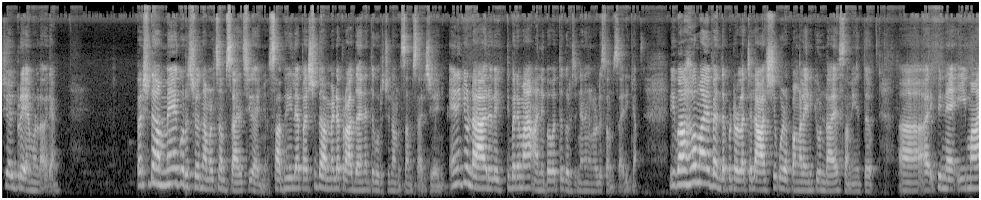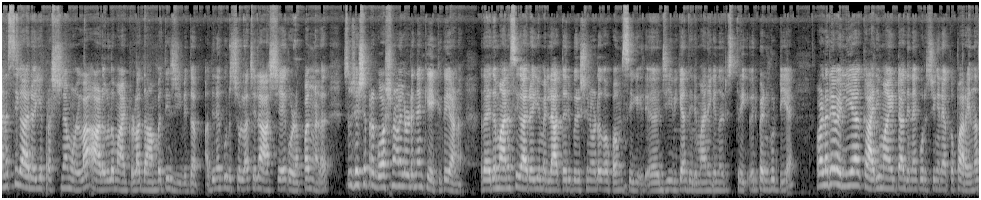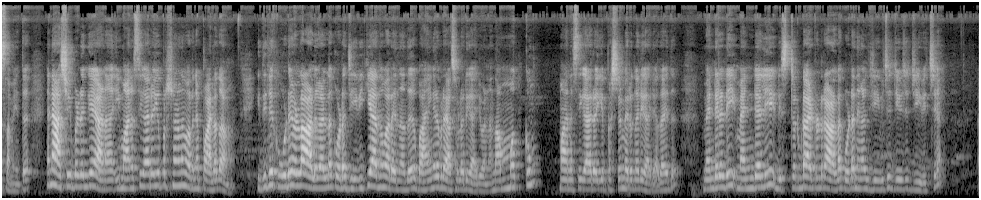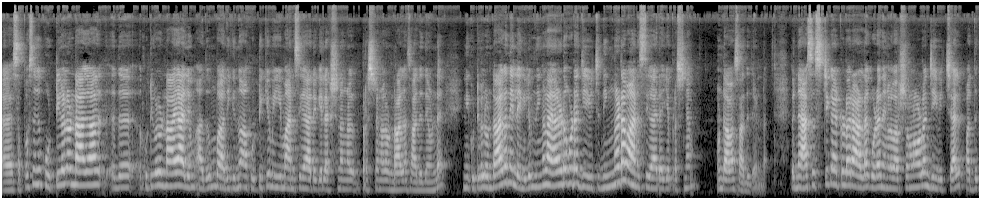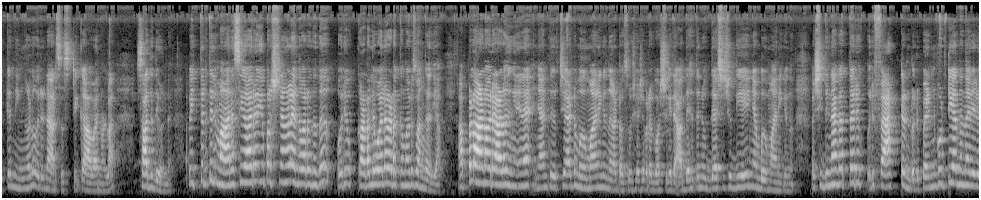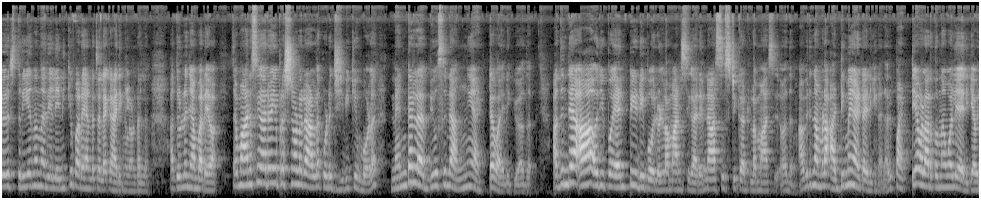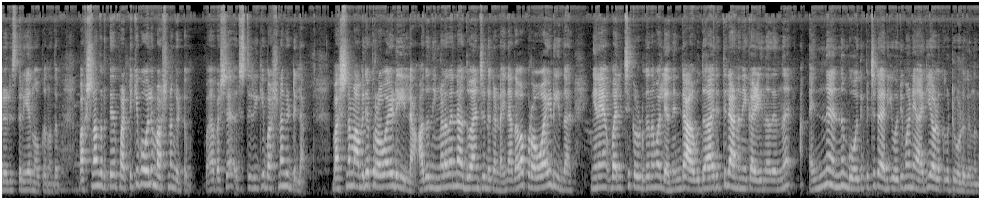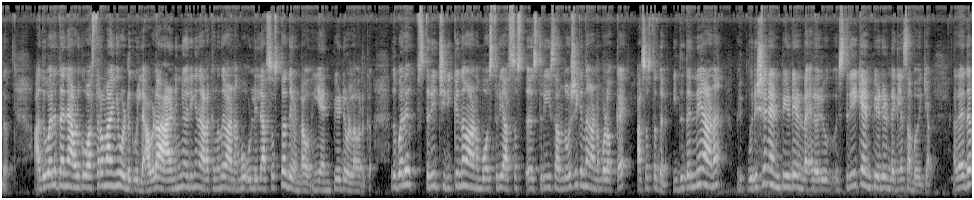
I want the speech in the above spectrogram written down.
ഈശോയിൽ പ്രിയമുള്ളവരെ പരിശുദ്ധ അമ്മയെക്കുറിച്ച് നമ്മൾ സംസാരിച്ചു കഴിഞ്ഞു. സഭയിലെ പരിശുദ്ധ അമ്മയുടെ പ്രാധാന്യത്തെക്കുറിച്ച് നമ്മൾ സംസാരിച്ചു കഴിഞ്ഞു. എനിക്കുണ്ടായ ഒരു വ്യക്തിപരമായ അനുഭവത്തെക്കുറിച്ച് ഞാൻ നിങ്ങളോട് സംസാരിക്കാം. വിവാഹവുമായി ബന്ധപ്പെട്ടുള്ള ചില ആശയക്കുഴപ്പങ്ങൾ എനിക്കുണ്ടായ സമയത്ത് പിന്നെ ഈ മാനസികാരോഗ്യ പ്രശ്നമുള്ള ആളുകളുമായിട്ടുള്ള ദാമ്പത്യ ജീവിതം അതിനെക്കുറിച്ചുള്ള ചില ആശയക്കുഴപ്പങ്ങൾ സുശേഷ പ്രഘോഷണങ്ങളിലൂടെ ഞാൻ കേൾക്കുകയാണ്. അതായത് മാനസികാരോഗ്യമില്ലാത്ത ഒരു പുരുഷനോടൊപ്പം ജീവിക്കാൻ തീരുമാനിക്കുന്ന ഒരു സ്ത്രീ ഒരു പെൺകുട്ടിയെ വളരെ വലിയ കാര്യമായിട്ട് അതിനെക്കുറിച്ച് ഇങ്ങനെയൊക്കെ പറയുന്ന സമയത്ത് ഞാൻ ആശയപ്പെടുകയാണ് ഈ മാനസികാരോഗ്യ പ്രശ്നങ്ങൾ എന്ന് പറഞ്ഞാൽ പലതാണ്. ഇതിന്റെ കൂടെയുള്ള ആളുകളുടെ കൂടെ ജീവിക്കുക എന്ന് പറയുന്നത് ഭയങ്കര പ്രയാസമുള്ള ഒരു കാര്യമാണ്. നമുക്കും മാനസികാരോഗ്യ പ്രശ്നം വരുന്ന ഒരു കാര്യം. അതായത് മെന്റലി മെന്റലി ഡിസ്റ്റർബ്ഡ് ആയിട്ടുള്ള ഒരാളുടെ കൂടെ നിങ്ങൾ ജീവിച്ച് ജീവിച്ച് ജീവിച്ച് സപ്പോസ് നിങ്ങൾക്ക് ഇത് കുട്ടികളുണ്ടായാലും അതും ബാധിക്കുന്നു. ആ കുട്ടിക്കും ഈ മാനസികാരോഗ്യ ലക്ഷണങ്ങൾ പ്രശ്നങ്ങൾ ഉണ്ടാകാൻ സാധ്യതയുണ്ട്. ഇനി കുട്ടികൾ ഉണ്ടാകുന്നില്ലെങ്കിലും നിങ്ങൾ അയാളുടെ കൂടെ ജീവിച്ച് നിങ്ങളുടെ മാനസികാരോഗ്യ പ്രശ്നം ഉണ്ടാവാൻ സാധ്യതയുണ്ട്. ഇപ്പം നാർസിസ്റ്റിക് ആയിട്ടുള്ള ഒരാളുടെ കൂടെ നിങ്ങൾ വർഷങ്ങളോളം ജീവിച്ചാൽ പതുക്കെ നിങ്ങൾ ഒരു നാർസിസ്റ്റിക് ആവാനുള്ള സാധ്യതയുണ്ട്. അപ്പോൾ ഇത്തരത്തിൽ മാനസികാരോഗ്യ പ്രശ്നങ്ങൾ എന്ന് പറയുന്നത് ഒരു കടൽ പോലെ കിടക്കുന്ന ഒരു സംഗതിയാണ് അപ്പോഴാണ് ഒരാൾ ഇങ്ങനെ ഞാൻ തീർച്ചയായിട്ടും ബഹുമാനിക്കുന്നു കേട്ടോ സുശേഷ പ്രഘോഷകരെ. അദ്ദേഹത്തിന്റെ ഉദ്ദേശശുദ്ധിയെയും ഞാൻ ബഹുമാനിക്കുന്നു. പക്ഷെ ഇതിനകത്തൊരു ഒരു ഫാക്ട് ഉണ്ട്. ഒരു പെൺകുട്ടി എന്ന നിലയിൽ ഒരു സ്ത്രീ എന്ന നിലയിൽ എനിക്ക് പറയേണ്ട ചില കാര്യങ്ങളുണ്ടല്ലോ. അതുകൊണ്ട് ഞാൻ പറയാം. മാനസികാരോഗ്യ പ്രശ്നമുള്ള ഒരാളുടെ കൂടെ ജീവിക്കുമ്പോൾ മെന്റൽ അബ്യൂസിന്റെ അങ്ങേ അറ്റമായിരിക്കും അത്. അതിന്റെ ആ ഒരു ഇപ്പോൾ എൻ പി ഡി പോലുള്ള മാനസികാരം നാർസിസ്റ്റിക് ആയിട്ടുള്ള മാസ അത് അവർ നമ്മളെ അടിമയായിട്ടായിരിക്കും കാരണം ഒരു പട്ടിയെ വളർത്തുന്ന പോലെ ആയിരിക്കും അവർ ഒരു സ്ത്രീയെ നോക്കുന്നത്. ഭക്ഷണം കൃത്യം പട്ടിക്ക് പോലും ഭക്ഷണം കിട്ടും. പക്ഷെ സ്ത്രീക്ക് ഭക്ഷണം കിട്ടില്ല. ഭക്ഷണം അവർ പ്രൊവൈഡ് ചെയ്യില്ല. അത് നിങ്ങൾ തന്നെ അധ്വാനിച്ചെടുക്കണ്ട ഇനി അഥവാ പ്രൊവൈഡ് ചെയ്താൽ ഇങ്ങനെ വലിച്ചു കൊടുക്കുന്ന പോലെ നിന്റെ ഔദാര്യത്തിലാണ് നീ കഴിയുന്നതെന്ന് എന്ന് എന്നും ബോധിപ്പിച്ചിട്ടായിരിക്കും ഒരു മണി അരി അവൾക്ക് ഇട്ട് കൊടുക്കുന്നത്. അതുപോലെ തന്നെ അവൾക്ക് വസ്ത്രം വാങ്ങി കൊടുക്കില്ല അവൾ അണിഞ്ഞൊരുങ്ങി നടക്കുന്നത് കാണുമ്പോൾ ഉള്ളിൽ അസ്വസ്ഥത ഉണ്ടാവും ഈ എൻ പി ഡി ഉള്ളവർക്ക്. അതുപോലെ സ്ത്രീ ചിരിക്കുന്ന കാണുമ്പോൾ സ്ത്രീ അസ്വസ്ഥ സ്ത്രീ സന്തോഷിക്കുന്ന കാണുമ്പോഴൊക്കെ അസ്വസ്ഥത ഇത് തന്നെയാണ് ഒരു പുരുഷൻ എൻ പി ഡി ഉണ്ടെങ്കിൽ ഒരു സ്ത്രീക്ക് എൻ പി ഡി ഉണ്ടെങ്കിലും സംഭവിക്കാം. അതായത്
